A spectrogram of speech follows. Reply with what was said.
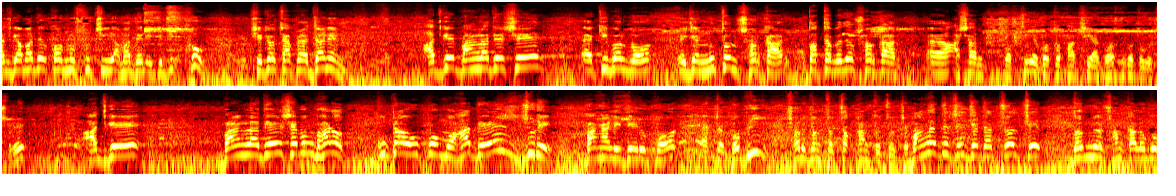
আজকে আমাদের কর্মসূচি, আমাদের এই যে বিক্ষোভ, সেটা হচ্ছে আপনারা জানেন, আজকে বাংলাদেশের কি বলব, এই যে নতুন সরকার, তত্ত্বাবধায়ক সরকার আসার পর থেকে গত পাঁচই আগস্ট, গত বছরে, আজকে বাংলাদেশ এবং ভারত গোটা উপমহাদেশ জুড়ে বাঙালিদের উপর একটা গভীর ষড়যন্ত্র চক্রান্ত চলছে। বাংলাদেশে যেটা চলছে, ধর্মীয় সংখ্যালঘু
